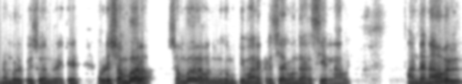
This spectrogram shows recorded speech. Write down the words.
நண்பர்கள் பேசுவார்னு நினைக்கிறேன். அவருடைய சம்பாலா சம்பாலா வந்து மிக முக்கியமான கடைசியாக வந்த அரசியல் நாவல். அந்த நாவல்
